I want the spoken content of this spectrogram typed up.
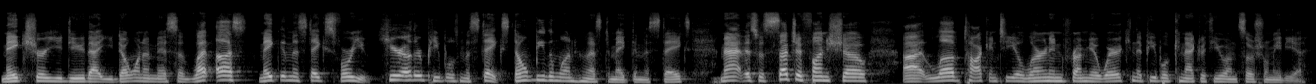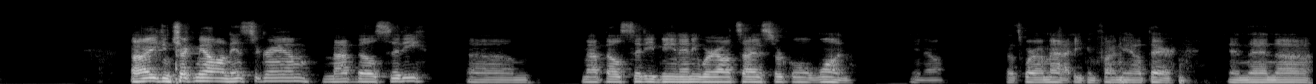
make sure you do that. You don't want to miss them. Let us make the mistakes for you. Hear other people's mistakes. Don't be the one who has to make the mistakes. Matt, this was such a fun show. Uh, love talking to you, learning from you. Where can the people connect with you on social media? Uh, you can check me out on Instagram, Matt Bell City. Um, Matt Bell City being anywhere outside of Circle One, you know, that's where I'm at. You can find me out there. And then, uh,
